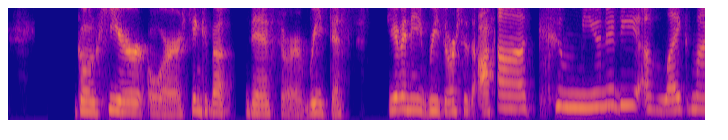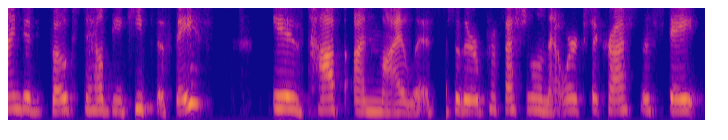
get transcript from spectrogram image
go here or think about this or read this? Do you have any resources off? A community of like-minded folks to help you keep the faith is top on my list. So there are professional networks across the state,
